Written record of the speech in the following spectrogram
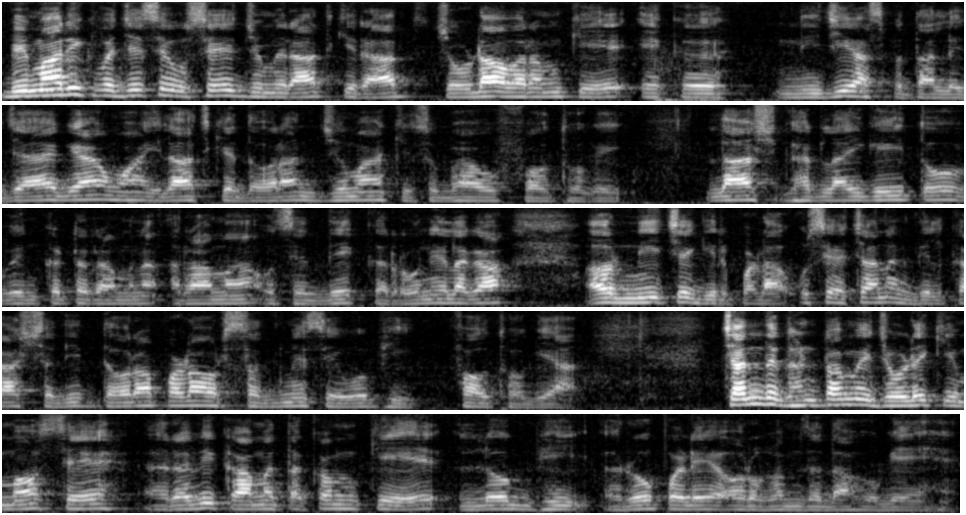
बीमारी की वजह से उसे जुमेरात की रात चोडावरम के एक निजी अस्पताल ले जाया गया। वहाँ इलाज के दौरान जुमा की सुबह वो फौत हो गई। लाश घर लाई गई तो वेंकट रामा उसे देखकर रोने लगा और नीचे गिर पड़ा। उसे अचानक दिल का शदीद दौरा पड़ा और सदमे से वो भी फौत हो गया। चंद घंटों में जोड़े की मौत से रवि कामत अकम के लोग भी रो पड़े और गमजदा हो गए हैं।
